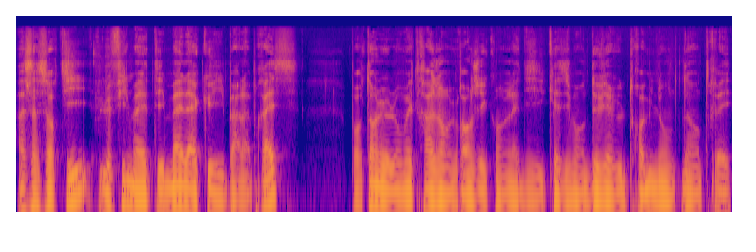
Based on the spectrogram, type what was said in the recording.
À sa sortie, le film a été mal accueilli par la presse. Pourtant, le long métrage a engrangé, comme on l'a dit, quasiment 2,3 millions d'entrées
